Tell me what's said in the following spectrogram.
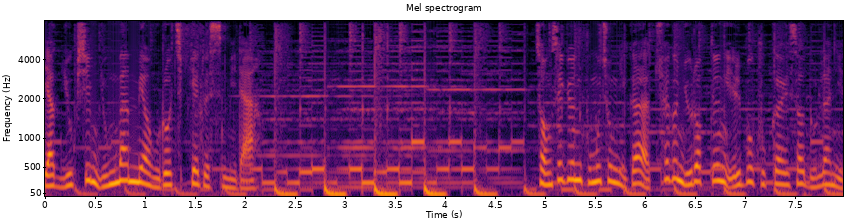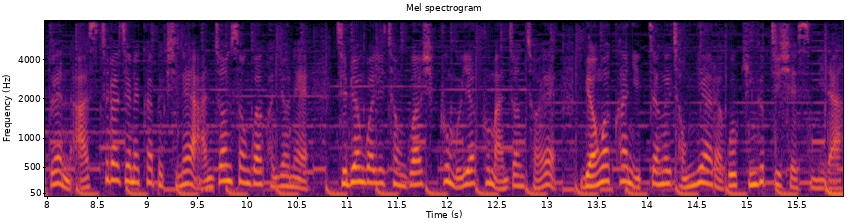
약 66만 명으로 집계됐습니다. 정세균 국무총리가 최근 유럽 등 일부 국가에서 논란이 된 아스트라제네카 백신의 안전성과 관련해 질병관리청과 식품의약품안전처에 명확한 입장을 정리하라고 긴급 지시했습니다.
